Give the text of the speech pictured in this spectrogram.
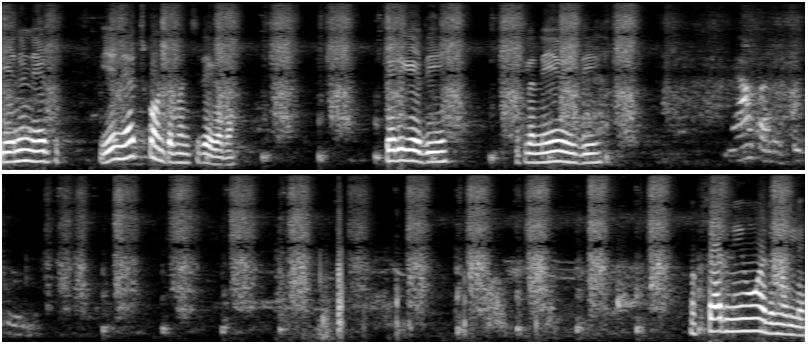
ఇవన్నీ నేర్చు ఏ నేర్చుకుంటే మంచిదే కదా. పెరిగేది ఇట్లా నేమేది. ఒకసారి నీవు అది మళ్ళీ.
